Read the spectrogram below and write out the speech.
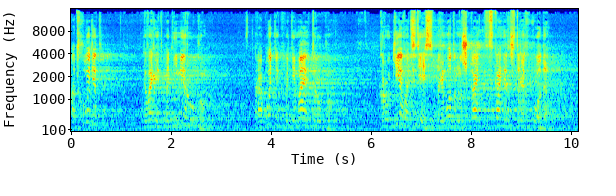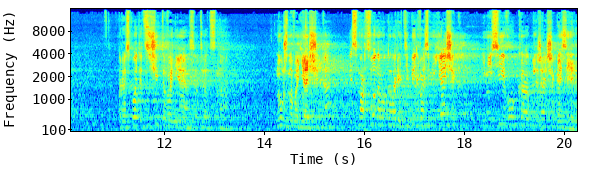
Подходит, говорит, подними руку. Работник поднимает руку. К руке вот здесь примотан сканер штрих-кода. Происходит считывание, соответственно, нужного ящика. И смартфон ему говорит, теперь возьми ящик и неси его к ближайшей газели.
